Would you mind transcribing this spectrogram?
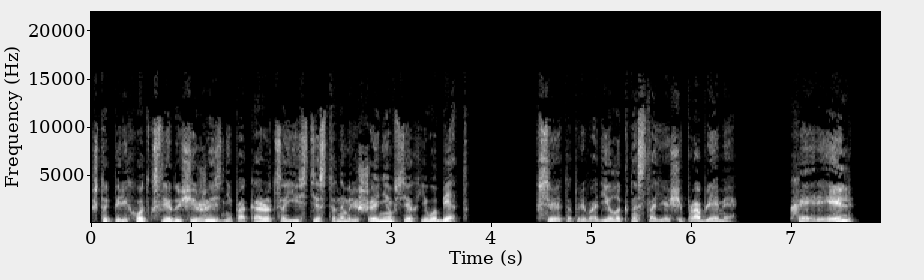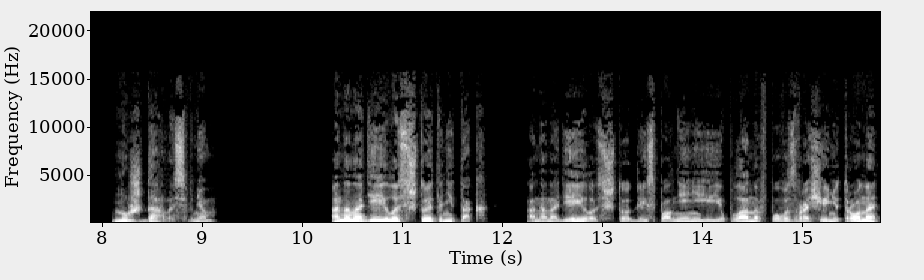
что переход к следующей жизни покажется естественным решением всех его бед. Все это приводило к настоящей проблеме. Хэриэль нуждалась в нем. Она надеялась, что это не так. Она надеялась, что для исполнения ее планов по возвращению трона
